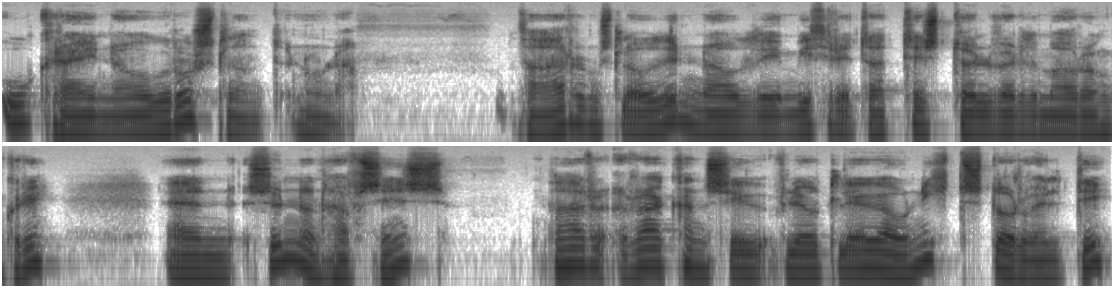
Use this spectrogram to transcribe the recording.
Úkræna og Rúsland núna. Þar um slóðir náði Mithridates tölverðum árangri en sunnanhafsins þar rak hann sig fljótlega á nýtt stórveldi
